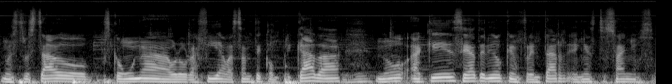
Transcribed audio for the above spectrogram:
nuestro estado pues, con una orografía bastante complicada, ¿no? ¿A qué se ha tenido que enfrentar en estos años?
